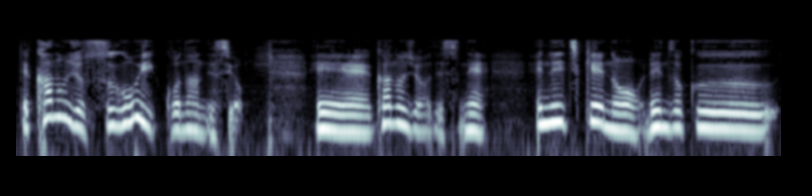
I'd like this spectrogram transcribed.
で、彼女すごい子なんですよ。えー、彼女はですね、NHK の連続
